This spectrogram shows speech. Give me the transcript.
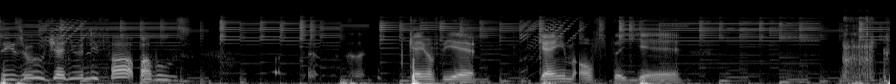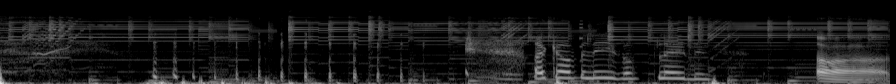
These are all genuinely fart bubbles. Game of the year. Game of the year. I can't believe I'm playing this. Oh,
